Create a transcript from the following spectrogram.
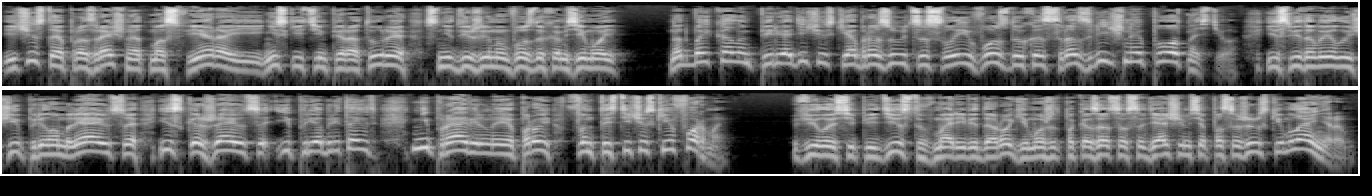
и чистая прозрачная атмосфера, и низкие температуры с недвижимым воздухом зимой. Над Байкалом периодически образуются слои воздуха с различной плотностью, и световые лучи преломляются, искажаются и приобретают неправильные, порой фантастические формы. Велосипедист в мареве дороги может показаться садящимся пассажирским лайнером.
